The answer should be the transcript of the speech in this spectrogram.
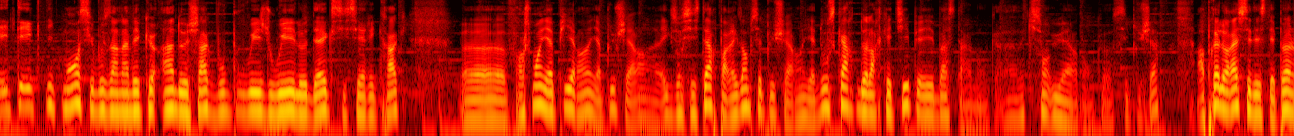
Et techniquement, si vous en avez que un de chaque, vous pouvez jouer le deck si c'est ricrac. Euh, franchement, il y a pire, hein, il y a plus cher. Hein. Exosister, par exemple, c'est plus cher. Hein. Il y a 12 cartes de l'archétype et basta, donc, euh, qui sont UR, donc euh, c'est plus cher. Après, le reste, c'est des staples.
